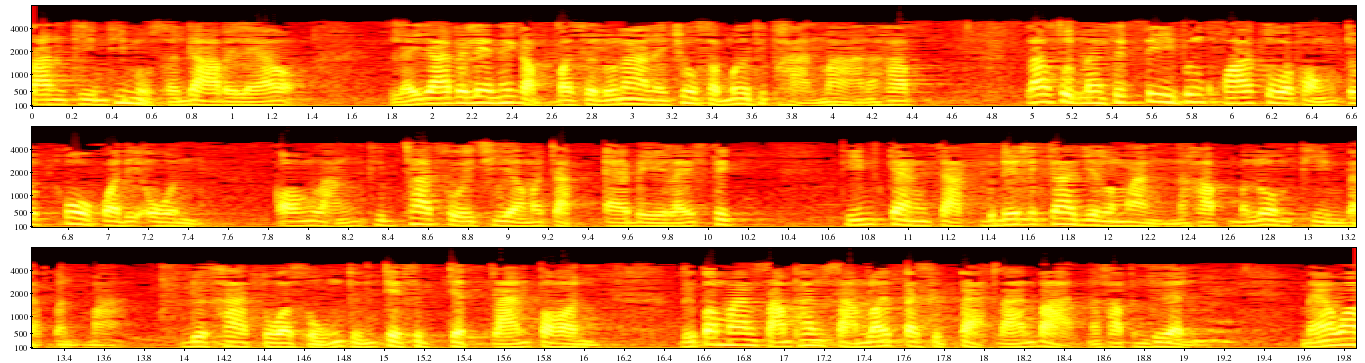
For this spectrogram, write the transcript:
ตันทีมที่หมดสัญญาไปแล้ว และย้ายไปเล่นให้กับบาร์เซโลนาในช่วงซัมเมอร์ที่ผ่านมานะครับล่าสุดแมนซิตี้เพิ่งคว้าตัวของโจโกกวาดิโอนกองหลังทีมชาติโครเอเชียมาจากแอร์เบย์ไลฟ์ซิกทีมแก่งจากบุนเดสลิก้าเยอรมันนะครับมาร่วมทีมแบบบันมา ด้วยค่าตัวสูงถึง 77 ล้านปอนด์หรือประมาณ 3,388 ล้านบาทนะครับเพื่อนๆ แม้ว่า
